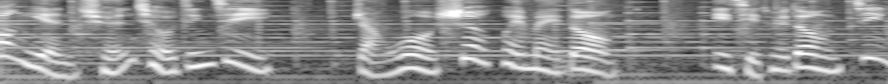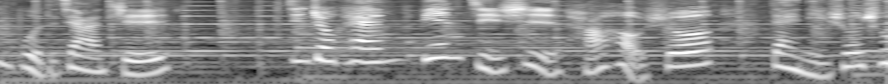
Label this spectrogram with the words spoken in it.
放眼全球经济，掌握社会脉动，一起推动进步的价值。金周刊编辑室好好说，带你说出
